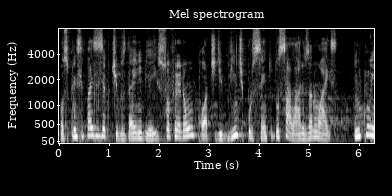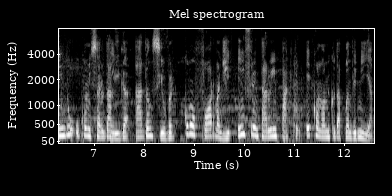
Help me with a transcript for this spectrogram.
Os principais executivos da NBA sofrerão um corte de 20% dos salários anuais, incluindo o comissário da liga Adam Silver, como forma de enfrentar o impacto econômico da pandemia.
